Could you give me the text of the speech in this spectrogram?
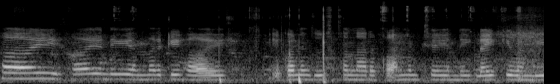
హాయ్ హాయ్ అండి అందరికీ హాయ్. ఎక్కడ చూస్తున్నారు? కామెంట్ చేయండి లైక్ ఇవ్వండి.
